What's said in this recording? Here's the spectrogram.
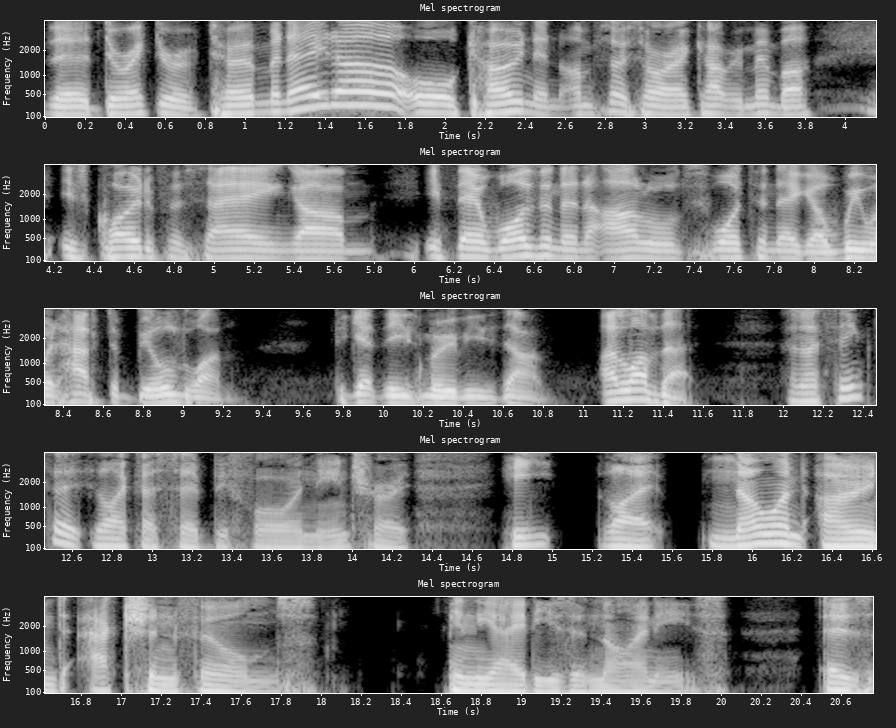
the director of Terminator or Conan. I'm so sorry, I can't remember. Is quoted for saying, um, "If there wasn't an Arnold Schwarzenegger, we would have to build one to get these movies done." I love that. And I think that, like I said before in the intro, he like no one owned action films in the eighties and nineties as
